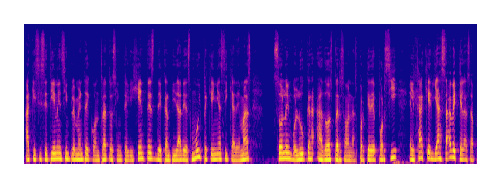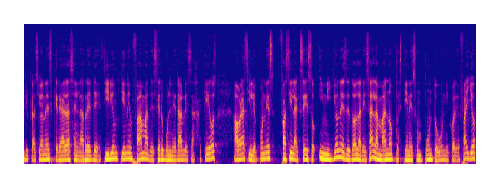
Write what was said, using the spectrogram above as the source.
a que si se tienen simplemente contratos inteligentes de cantidades muy pequeñas y que además solo involucra a dos personas, porque de por sí el hacker ya sabe que las aplicaciones creadas en la red de Ethereum tienen fama de ser vulnerables a hackeos, ahora si le pones fácil acceso y millones de dólares a la mano, pues tienes un punto único de fallo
